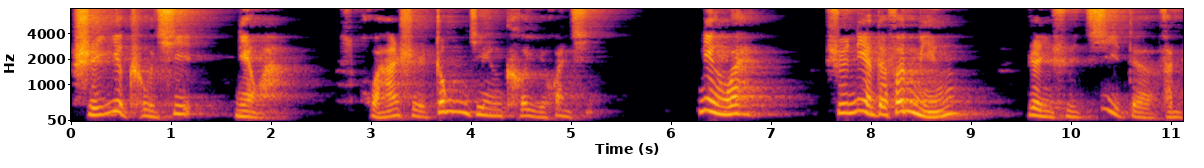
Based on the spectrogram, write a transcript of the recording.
是一口气念完。还是中间可以换气。另外，需念得分明，仍需记得分明。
